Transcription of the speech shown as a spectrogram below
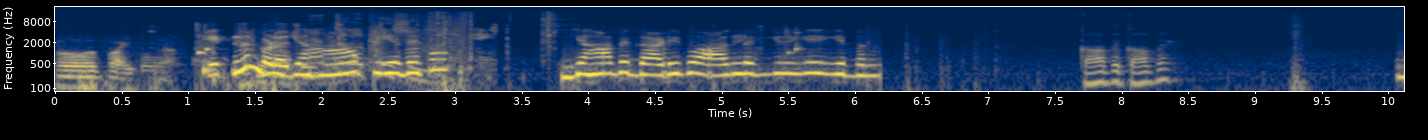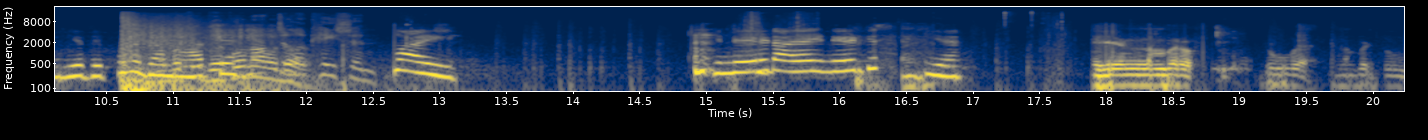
ओ भाई इतना बड़ा यहाँ पे ये देखो यहाँ पे गाड़ी को आग लगी हुई है ये बंद कहाँ पे कहाँ पे? ये देखो ना जहाँ मारते हैं. भाई ये नेड आया ये नेड किसकी है? ये नंबर टू है नंबर टू।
